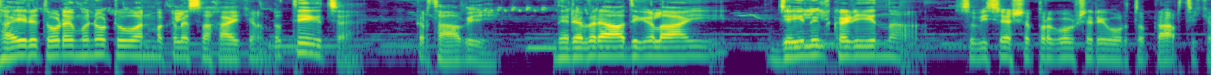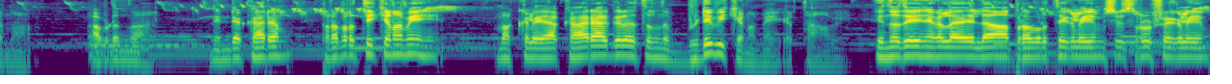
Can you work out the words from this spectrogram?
ധൈര്യത്തോടെ മുന്നോട്ട് പോകാൻ മക്കളെ സഹായിക്കണം. പ്രത്യേകിച്ച് കർത്താവെ നിരപരാധികളായി ജയിലിൽ കഴിയുന്ന സുവിശേഷ പ്രഘോഷരെ ഓർത്ത് പ്രാർത്ഥിക്കുന്നു. അവിടുന്ന് നിന്റെ കരം പ്രവർത്തിക്കണമേ. മക്കളെ ആ കാരാഗ്രഹത്തിൽ നിന്ന് വിടുവിക്കണമേ കർത്താവെ. ഇന്നത്തെ ഞങ്ങളെ എല്ലാ പ്രവൃത്തികളെയും ശുശ്രൂഷകളെയും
